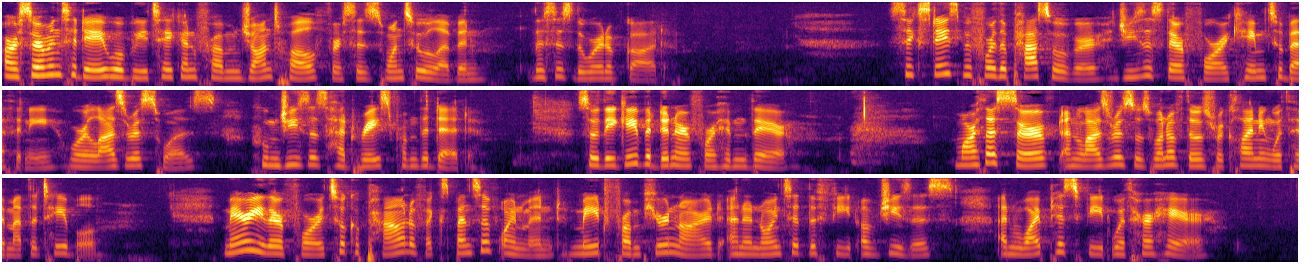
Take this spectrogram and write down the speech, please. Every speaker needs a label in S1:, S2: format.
S1: Our sermon today will be taken from John 12, verses 1 to 11. This is the Word of God. Six days before the Passover, Jesus therefore came to Bethany, where Lazarus was, whom Jesus had raised from the dead. So they gave a dinner for him there. Martha served, and Lazarus was one of those reclining with him at the table. Mary therefore took a pound of expensive ointment made from pure nard and anointed the feet of Jesus and wiped his feet with her hair.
